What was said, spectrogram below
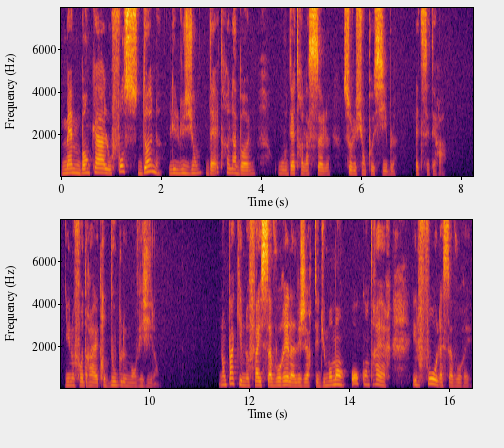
même bancale ou fausse, donne l'illusion d'être la bonne ou d'être la seule solution possible, etc. Il nous faudra être doublement vigilants. Non pas qu'il ne faille savourer la légèreté du moment, au contraire, il faut la savourer,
